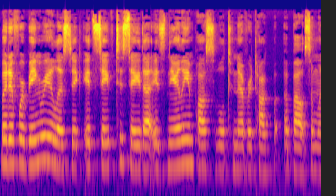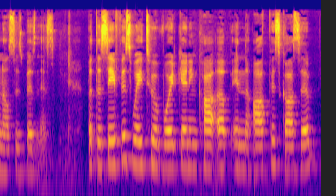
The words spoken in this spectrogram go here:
But if we're being realistic, it's safe to say that it's nearly impossible to never talk about someone else's business. But the safest way to avoid getting caught up in the office gossip,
